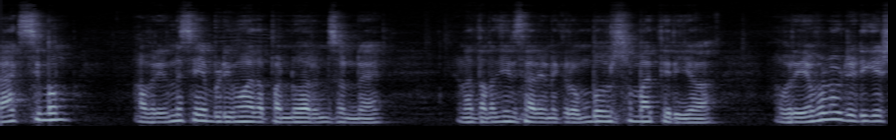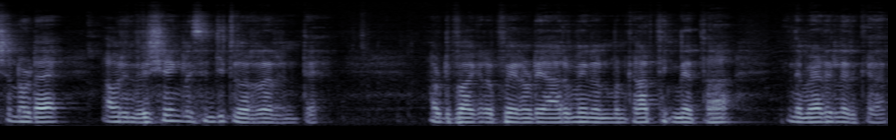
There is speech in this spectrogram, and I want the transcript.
மேக்ஸிமம் அவர் என்ன செய்ய முடியுமோ அதை பண்ணுவாருன்னு சொன்னேன். ஏன்னா தனஞ்சயன் சார் எனக்கு ரொம்ப வருஷமாக தெரியும். அவர் எவ்வளோ டெடிகேஷனோட அவர் இந்த விஷயங்களை செஞ்சுட்டு வர்றாருன்ட்டு. அப்படி பார்க்குறப்ப என்னுடைய அருமை நண்பன் கார்த்திக் நேத்தா இந்த மேடையில் இருக்கார்.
